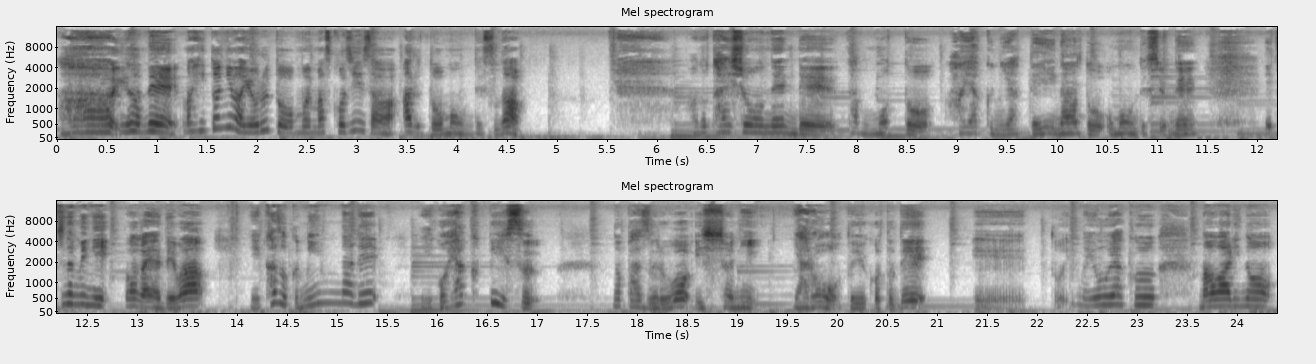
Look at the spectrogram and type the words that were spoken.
ああ、いやね、まあ人にはよると思います。個人差はあると思うんですが、あの対象年齢多分もっと早くにやっていいなと思うんですよね。えちなみに我が家では、え家族みんなで500ピースのパズルを一緒にやろうということで、えー、っと今ようやく周りの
